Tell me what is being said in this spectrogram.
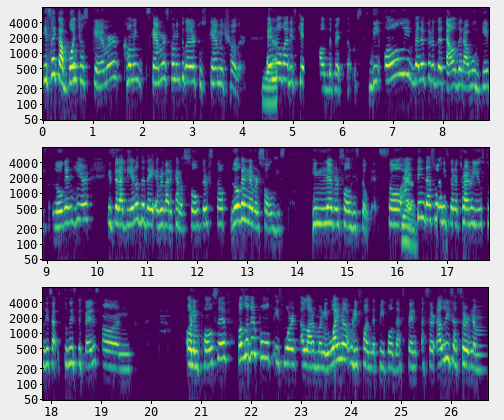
it's like a bunch of scammer coming scammers coming together to scam each other. Yeah. And nobody's caring about the victims. The only benefit of the doubt that I will give Logan here is that at the end of the day, everybody kind of sold their stuff. Logan never sold his stuff he never sold his tokens. So yeah. I think that's what he's gonna try to use to his to his defense on on impulsive. But Logan Paul is worth a lot of money. Why not refund the people that spent a certain at least a certain amount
